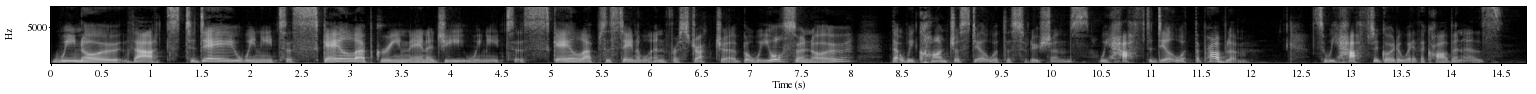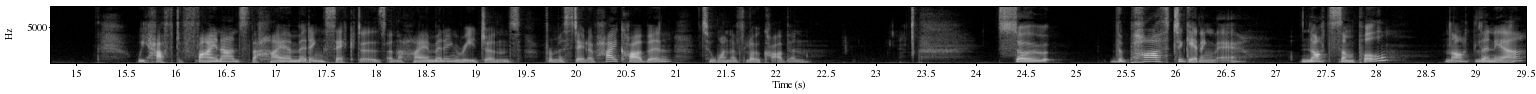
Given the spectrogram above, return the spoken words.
We know that today we need to scale up green energy, we need to scale up sustainable infrastructure, but we also know that we can't just deal with the solutions. We have to deal with the problem. So we have to go to where the carbon is. We have to finance the high emitting sectors and the high emitting regions from a state of high carbon to one of low carbon. So the path to getting there, not simple, not linear,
